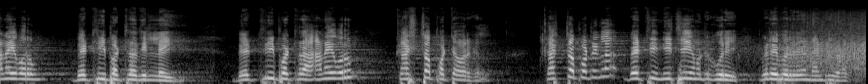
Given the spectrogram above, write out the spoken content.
அனைவரும் வெற்றி பெற்றதில்லை. வெற்றி பெற்ற அனைவரும் கஷ்டப்பட்டவர்கள். கஷ்டப்பட்டீங்களா வெற்றி நிச்சயம் என்று கூறி விடைபெறுகிறேன். நன்றி வணக்கம்.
